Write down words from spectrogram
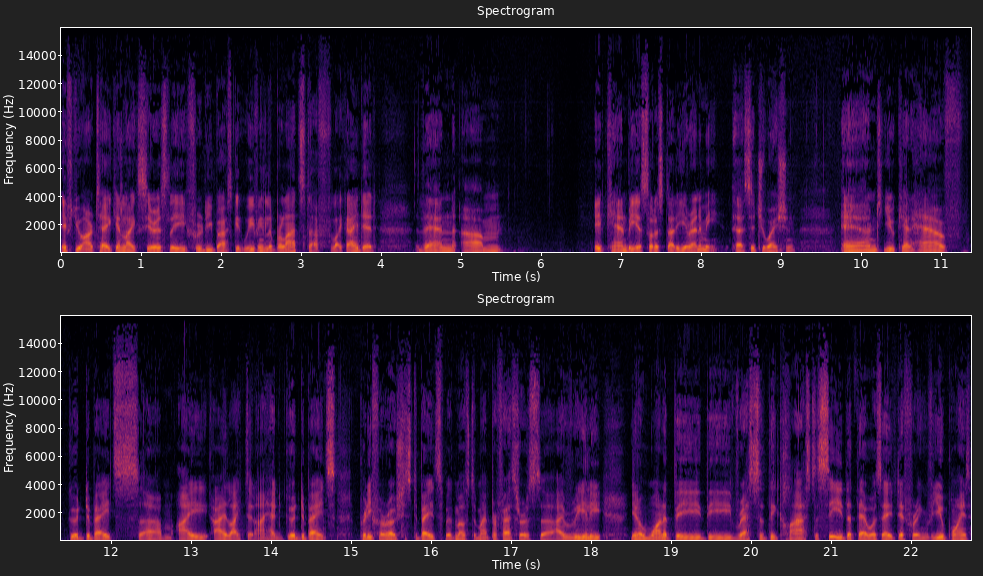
if you are taking like seriously fruity basket weaving liberal arts stuff like I did, then um, it can be a sort of study your enemy uh, situation, and you can have good debates. Um, I I liked it. I had good debates, pretty ferocious debates with most of my professors. Uh, I really, you know, wanted the the rest of the class to see that there was a differing viewpoint,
